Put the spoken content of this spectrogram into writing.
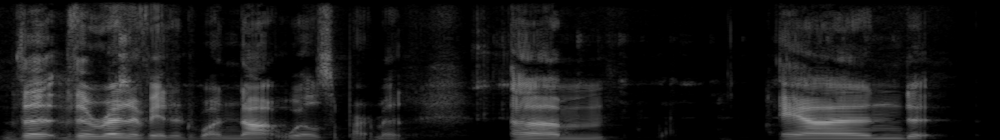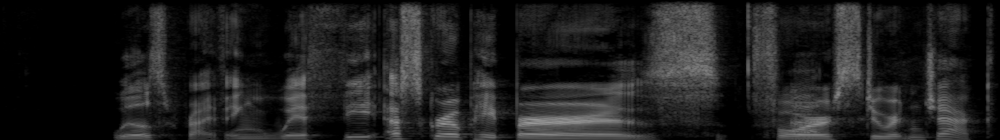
The the renovated one, not Will's apartment. Um and Will's arriving with the escrow papers for Uh, Stuart and Jack.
